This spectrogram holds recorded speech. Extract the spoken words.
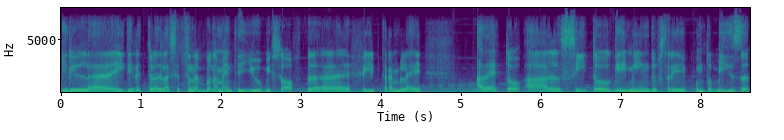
il, eh, il, direttore della sezione abbonamenti di Ubisoft, eh, Philip Tremblay, ha detto al sito gameindustry.biz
